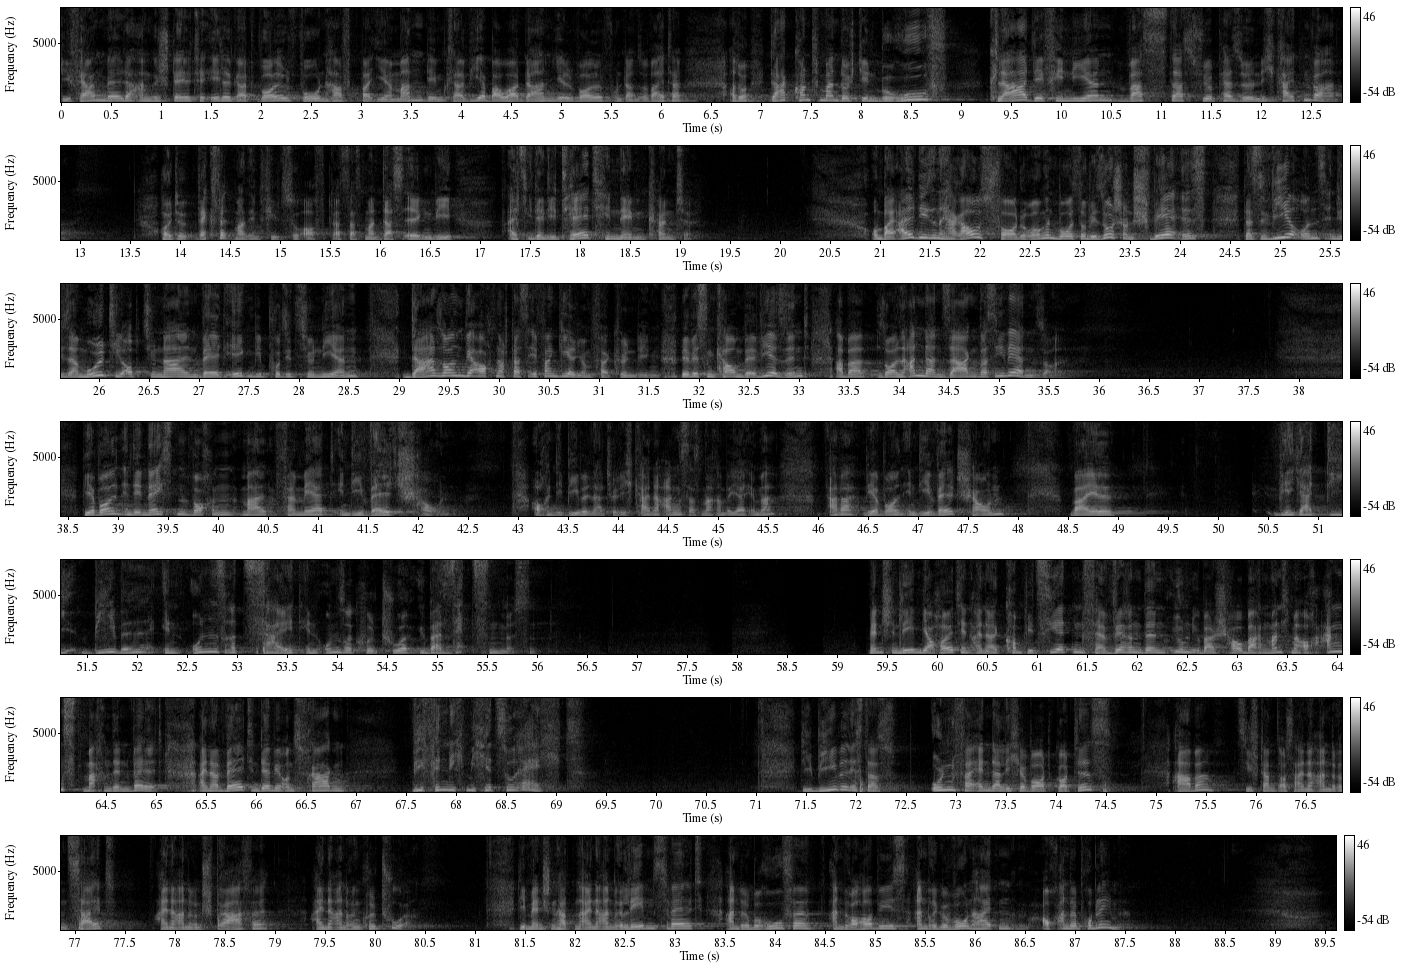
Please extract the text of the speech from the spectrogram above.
die Fernmeldeangestellte Edelgard Wolf, wohnhaft bei ihrem Mann, dem Klavierbauer Daniel Wolf und dann so weiter. Also da konnte man durch den Beruf klar definieren, was das für Persönlichkeiten waren. Heute wechselt man den viel zu oft, als dass man das irgendwie als Identität hinnehmen könnte. Und bei all diesen Herausforderungen, wo es sowieso schon schwer ist, dass wir uns in dieser multioptionalen Welt irgendwie positionieren, da sollen wir auch noch das Evangelium verkündigen. Wir wissen kaum, wer wir sind, aber sollen anderen sagen, was sie werden sollen. Wir wollen in den nächsten Wochen mal vermehrt in die Welt schauen. Auch in die Bibel natürlich keine Angst, das machen wir ja immer. Aber wir wollen in die Welt schauen, weil wir ja die Bibel in unsere Zeit, in unsere Kultur übersetzen müssen. Menschen leben ja heute in einer komplizierten, verwirrenden, unüberschaubaren, manchmal auch angstmachenden Welt. Einer Welt, in der wir uns fragen, wie finde ich mich hier zurecht? Die Bibel ist das unveränderliche Wort Gottes, aber sie stammt aus einer anderen Zeit, einer anderen Sprache, einer anderen Kultur. Die Menschen hatten eine andere Lebenswelt, andere Berufe, andere Hobbys, andere Gewohnheiten, auch andere Probleme.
